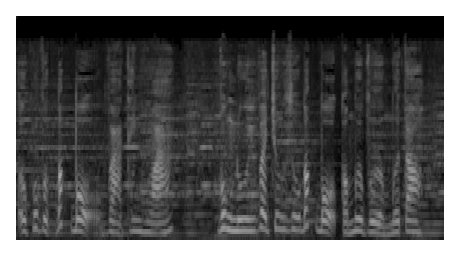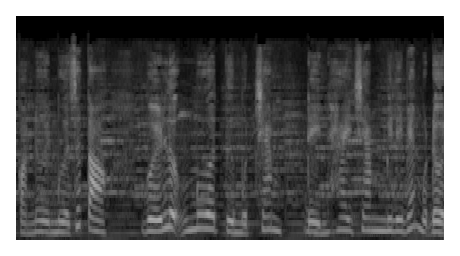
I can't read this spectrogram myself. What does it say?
ở khu vực Bắc Bộ và Thanh Hóa. Vùng núi và Trung Du Bắc Bộ có mưa vừa mưa to, có nơi mưa rất to, với lượng mưa từ 100 đến 200 mm một đợt,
